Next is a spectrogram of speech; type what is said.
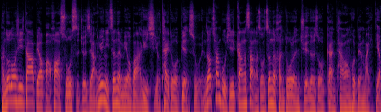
很多东西大家不要把话说死，就这样，因为你真的没有办法预期，有太多的变数了。你知道，川普其实刚上的时候，真的很多人觉得说，干台湾会被卖掉，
